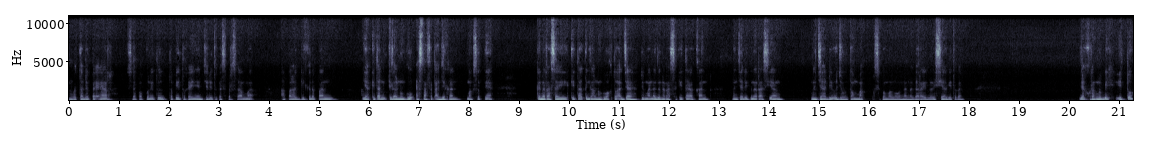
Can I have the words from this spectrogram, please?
anggota DPR siapa pun itu tapi itu kayaknya jadi tugas bersama. Apalagi ke depan ya kita tinggal nunggu estafet aja kan. Maksudnya generasi kita tinggal nunggu waktu aja di mana generasi kita akan menjadi generasi yang menjadi ujung tombak si pembangunan negara Indonesia gitu kan. Ya kurang lebih itu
